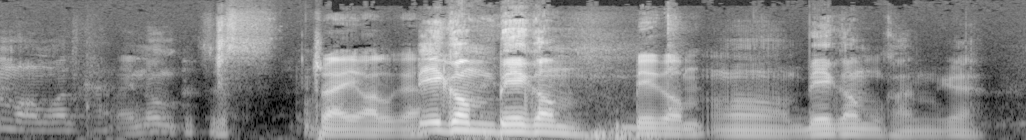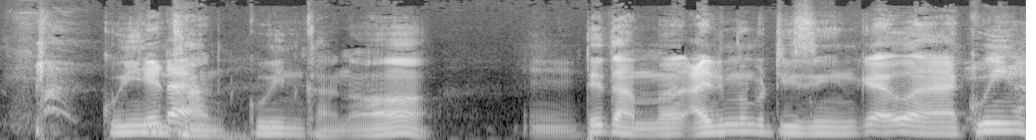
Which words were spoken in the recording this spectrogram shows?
मोहम्मद खान होइन ट्राई हल्का बेगम बेगम बेगम बेगम खान क्या क्विन? खान क्विन खान अँ त्यही त हाम्रो आई रिमेम्बर टिजिङ क्या? हो क्विन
